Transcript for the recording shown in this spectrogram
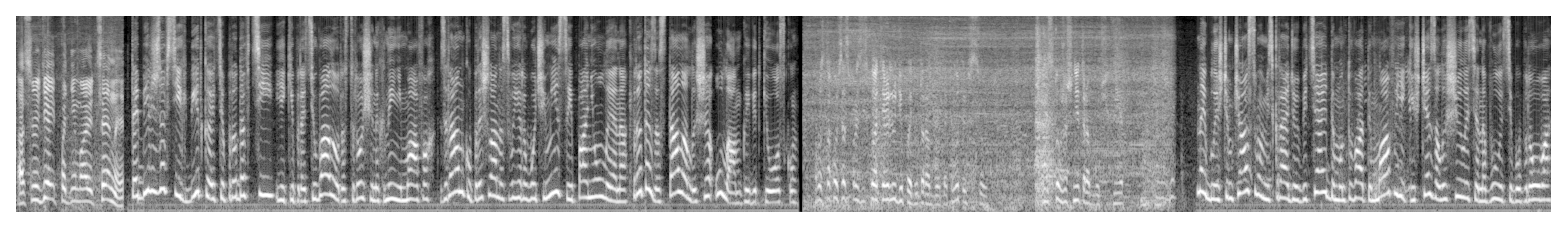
а с людей поднимают цены. Та більш за всіх бідкаються продавці, які працювали у розтрощених нині мафах. Зранку прийшла на своє робоче місце і пані Олена, проте застала лише уламки від кіоску. Просто хочется спросить, куда теперь люди пойдут работать. Вот и все. Местов ж нет рабочих, нет. Найближчим часом у міськраді обіцяють демонтувати мафи, які ще залишилися на вулиці Боброва.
